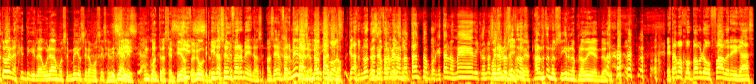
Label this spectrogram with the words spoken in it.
toda la gente que laburábamos en medios éramos esenciales. Sí. un contrasentido Y- absoluto. Y, los enfermeros. O sea, enfermeros Claro, no y tanto. vos. Claro, no Los tanto enfermeros no tanto porque están los médicos, no sé Bueno, a si los nosotros, a nosotros nos siguieron aplaudiendo. Estamos con Pablo Fábregas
